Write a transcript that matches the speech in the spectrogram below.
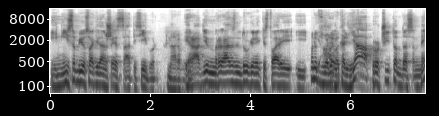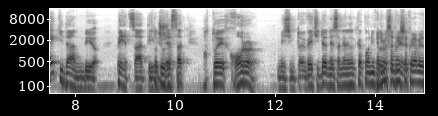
I nisam bio svaki dan 6 sati sigurno. Naravno. I radio razne druge neke stvari i, i ali kad ja pročitam da sam neki dan bio 5 sati ili 6 sati, pa to je horor. Mislim, to je veći deo, ne sad, ja ne znam kako oni to... Jel ima sad više ako vremena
